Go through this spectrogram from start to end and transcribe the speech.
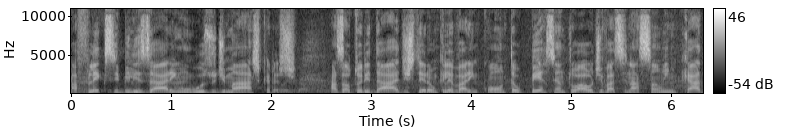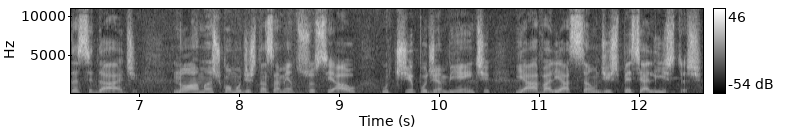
a flexibilizarem o uso de máscaras. As autoridades terão que levar em conta o percentual de vacinação em cada cidade normas como o distanciamento social, o tipo de ambiente e a avaliação de especialistas.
